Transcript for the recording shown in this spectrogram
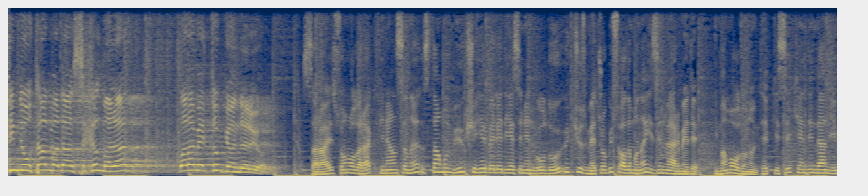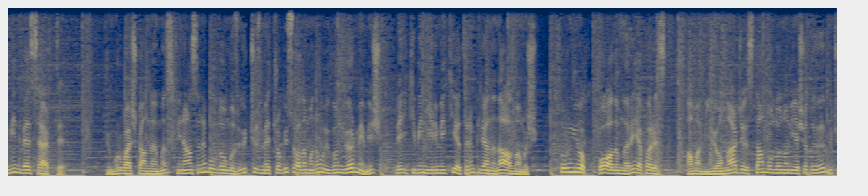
Şimdi utanmadan, sıkılmadan bana mektup gönderiyor. Saray son olarak finansını İstanbul Büyükşehir Belediyesi'nin bulduğu 300 metrobüs alımına izin vermedi. İmamoğlu'nun tepkisi kendinden emin ve sertti. Cumhurbaşkanlığımız finansını bulduğumuz 300 metrobüs alımını uygun görmemiş ve 2022 yatırım planını almamış. Sorun yok, o alımları yaparız. Ama milyonlarca İstanbullunun yaşadığı 3.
